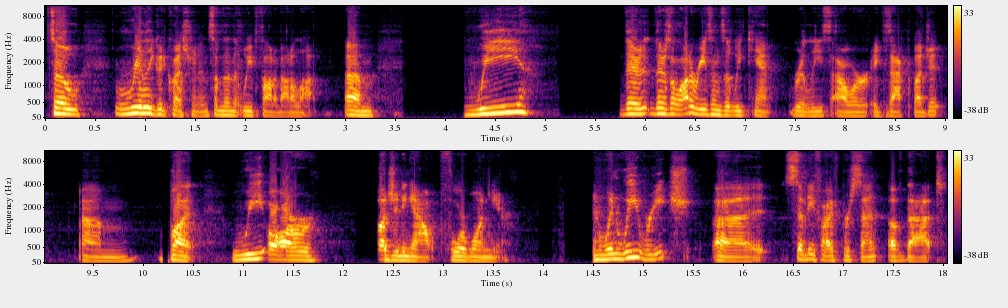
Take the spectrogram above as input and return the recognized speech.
So really good question and something that we've thought about a lot. Um, we there there's a lot of reasons that we can't release our exact budget, um, but we are budgeting out for one year, and when we reach five percent of that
